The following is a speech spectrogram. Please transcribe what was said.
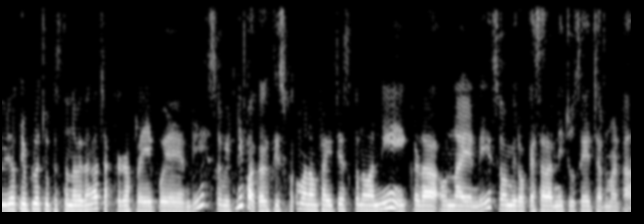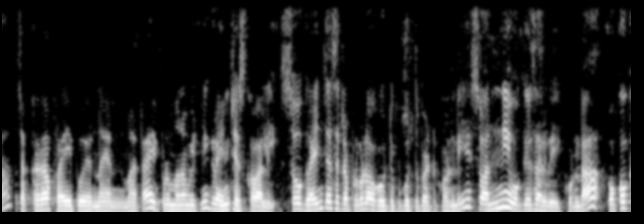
వీడియో క్లిప్లో చూపిస్తున్న విధంగా చక్కగా ఫ్రై అయిపోయాయండి. సో వీటిని పక్కకు తీసుకుని మనం ఫ్రై చేసుకున్నవన్నీ ఇక్కడ ఉన్నాయండి. సో మీరు ఒకేసారి అన్ని చూసేయచ్చు అనమాట చక్కగా ఫ్రై అయిపోయి ఉన్నాయన్నమాట. ఇప్పుడు మనం వీటిని గ్రైండ్ చేసుకోవాలి. సో గ్రైండ్ చేసేటప్పుడు కూడా ఒక టిప్ గుర్తు పెట్టుకోండి. సో అన్ని ఒకేసారి వేయకుండా ఒక్కొక్క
